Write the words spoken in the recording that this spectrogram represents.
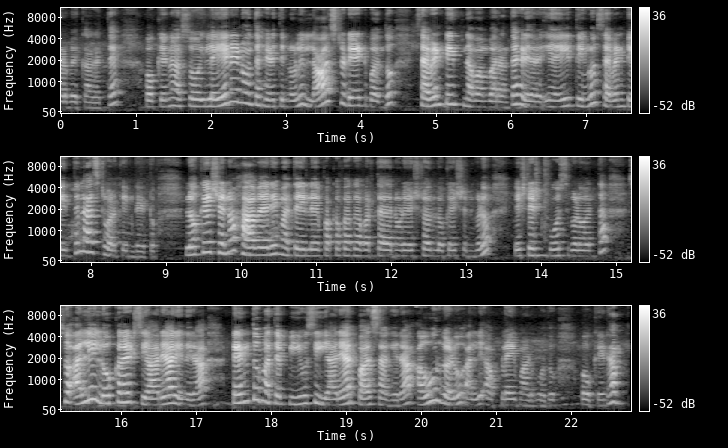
ಮಾಡಬೇಕಾಗತ್ತೆ. ಓಕೆನಾ? ಸೊ ಇಲ್ಲ ಏನೇನು ಅಂತ ಹೇಳ್ತೀನಿ ನೋಡಿ ಲಾಸ್ಟ್ ಡೇಟ್ ಬಂದು ಸೆವೆಂಟೀನ್ತ್ ನವಂಬರ್ ಅಂತ ಹೇಳಿದ್ದಾರೆ. ಈ- ತಿಂಗಳು seventeenth last working date location Haveri ಮತ್ತು ಇಲ್ಲಿ ಪಕ್ಕ ಪಕ್ಕ ಬರ್ತಾ ಇದೆ ನೋಡಿ ಎಷ್ಟೊಂದು ಲೊಕೇಶನ್ಗಳು ಎಷ್ಟೆಷ್ಟು ಪೋಸ್ಟ್ಗಳು ಅಂತ. ಸೊ ಅಲ್ಲಿ ಲೋಕಲೈಟ್ಸ್ ಯಾರ್ಯಾರು ಇದ್ದೀರಾ? ಟೆಂತು ಮತ್ತು ಪಿ ಯು ಸಿ ಯಾರ್ಯಾರು ಪಾಸ್ ಆಗಿರಾ? ಅವ್ರುಗಳು ಅಲ್ಲಿ ಅಪ್ಲೈ ಮಾಡ್ಬೋದು. ಓಕೆನಾ?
